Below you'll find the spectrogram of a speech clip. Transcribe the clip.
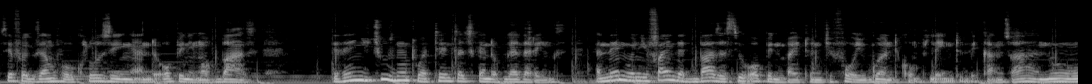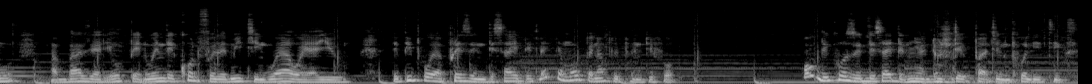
say, for example, closing and opening of bars then you choose not to attend such kind of gatherings. And then when you find that bars are still open by 24, you go and complain to the council. Ah, no, my bars are open. When they called for the meeting, where were you? The people were present decided, let them open up to 24. All because you decided me I don't take part in politics.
